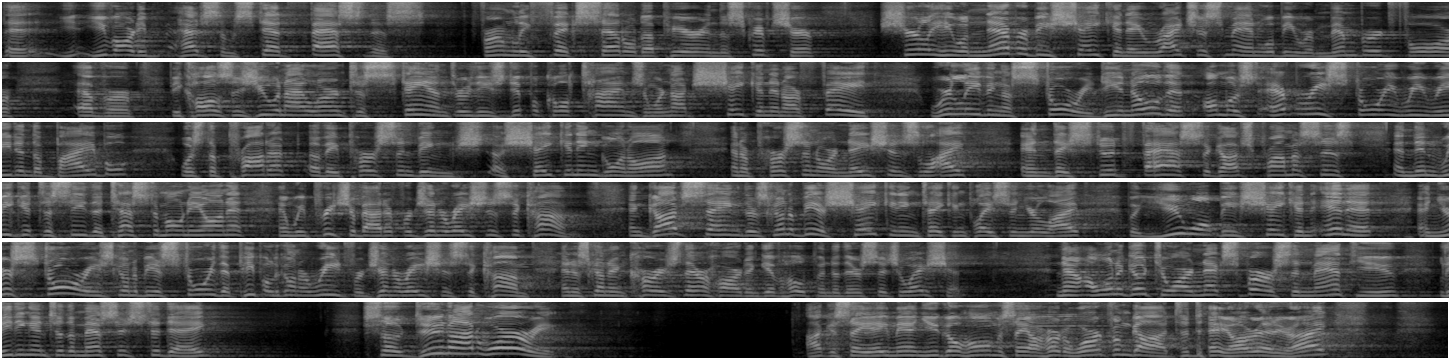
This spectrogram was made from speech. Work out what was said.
That you've already had some steadfastness firmly fixed, settled up here in the scripture. Surely he will never be shaken. A righteous man will be remembered for ever. Because as you and I learn to stand through these difficult times and we're not shaken in our faith, we're leaving a story. Do you know that almost every story we read in the Bible was the product of a person being a shakening going on in a person or a nation's life? And they stood fast to God's promises and then we get to see the testimony on it and we preach about it for generations to come. And God's saying there's gonna be a shaking taking place in your life, but you won't be shaken in it, and your story is gonna be a story that people are gonna read for generations to come, and it's gonna encourage their heart and give hope into their situation. Now, I wanna go to our next verse in Matthew, leading into the message today. So do not worry. I can say amen. You go home and say, I heard a word from God today already, right?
